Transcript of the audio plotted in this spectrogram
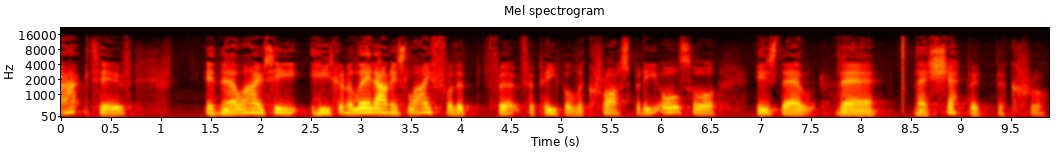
active in their lives. He, he's going to lay down his life for, the, for, for people, the cross, but he also is their, their, their shepherd, the crook.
